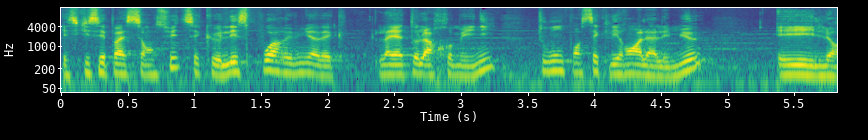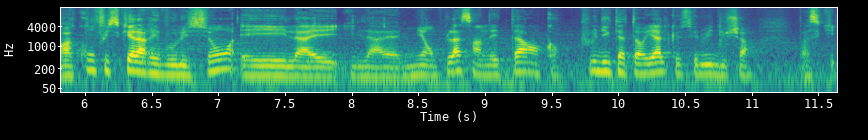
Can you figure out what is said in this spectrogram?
Et ce qui s'est passé ensuite, c'est que l'espoir est venu avec l'ayatollah Khomeini. Tout le monde pensait que l'Iran allait aller mieux. Et il leur a confisqué la révolution et il a, mis en place un État encore plus dictatorial que celui du Shah. Parce qu'il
